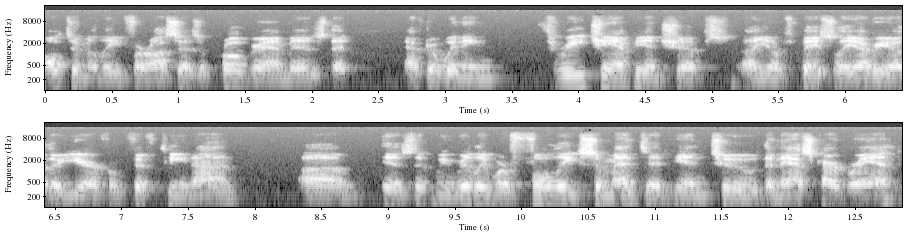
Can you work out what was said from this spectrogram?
ultimately for us as a program is that after winning three championships, uh, you know, basically every other year from 15 on, um, is that we really were fully cemented into the NASCAR brand.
